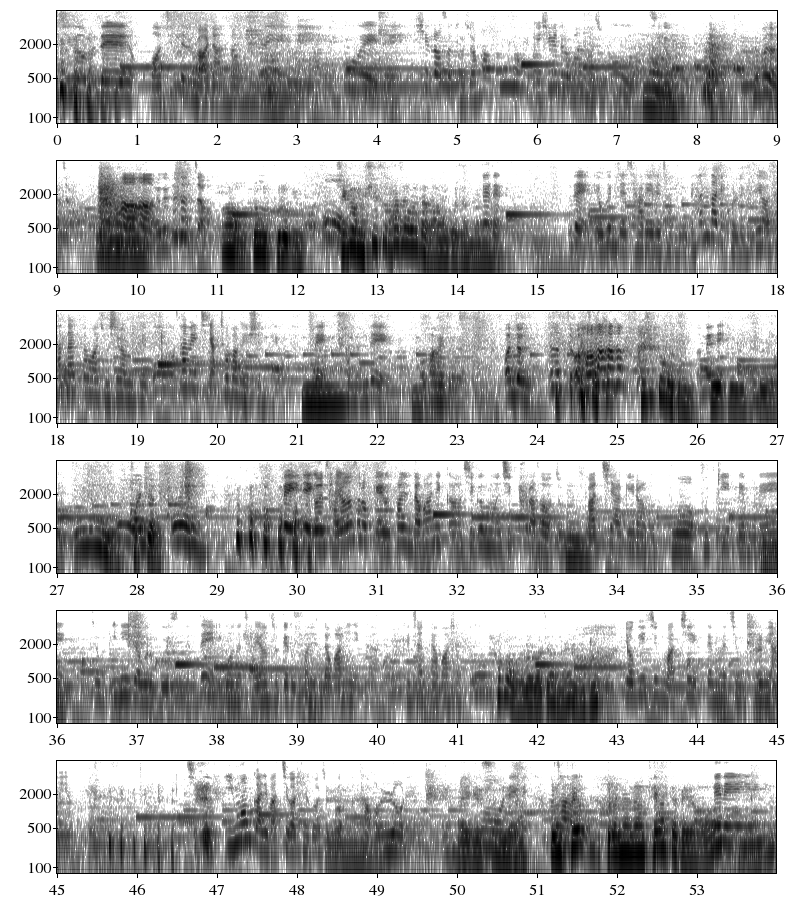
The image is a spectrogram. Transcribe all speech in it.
어, 저 지금 이제 마취 때문에 많이 안 나오는데 코에 이제 실러서 교정하고 여기 실 들어가가지고 지금 높아졌죠? 어, 여기 펴졌죠? 어, 그 그러게요. 어. 지금 시술하자마자 나온 거잖아요. 네네. 근데 여기 이제 자리를 잡는데 한 달이 걸린대요. 그래서 한달 동안 조심하면 되고 3일치 약 처방해 주시면 돼요. 네, 음. 봤는데 어, 마음에 들어요. 완전 펴졌죠? 90도로 좀. 네네. 그, 그, 그, 오, 오, 완전. 좋죠. 오. 근데 이제 이건 자연스럽게 높아진다고 하니까 지금은 직후라서 좀 음. 마취약이랑 부어 붓기 때문에 좀 인위적으로 보일 수 있는데 이거는 자연스럽게 높아진다고 하시니까 괜찮다고 하셨고 혀가 얼얼하지 않아요? 여기 지금 마취액 때문에 지금 발음이 아예 안 돼요. 지금 잇몸까지 마취가 돼가지고 음. 다 얼얼해요. 입이? 알겠습니다. 어, 네네. 그럼 자, 태연, 그러면은 태연 때 봬요. 네네.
